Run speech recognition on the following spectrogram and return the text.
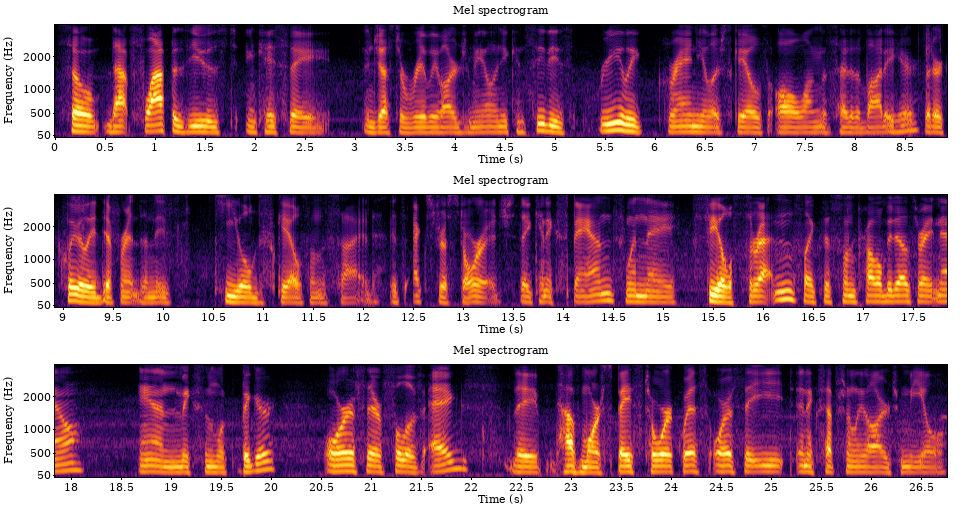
So that flap is used in case they ingest a really large meal. And you can see these really granular scales all along the side of the body here that are clearly different than these keeled scales on the side. It's extra storage. They can expand when they feel threatened, like this one probably does right now, and makes them look bigger. Or if they're full of eggs, they have more space to work with. Or if they eat an exceptionally large meal,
